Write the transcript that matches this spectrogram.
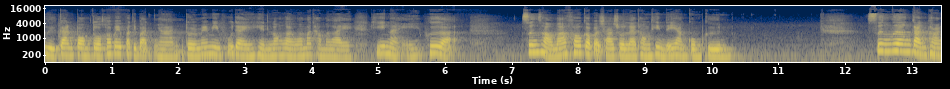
หรือการปลอมตัวเข้าไปปฏิบัติงาน โดยไม่มีผู้ใดเห็นร่องรอยว่ามาทำอะไร ที่ไหนเพื่อ ซึ่งสามารถเข้ากับประชาชนและท้องถิ่นได้อย่างกลมกลืนซึ่งเรื่องการพราง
